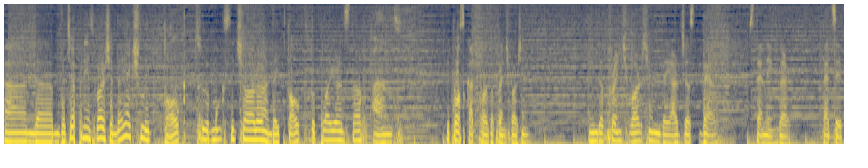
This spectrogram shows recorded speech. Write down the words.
And um, the Japanese version, they actually talk to amongst each other and they talk to the player and stuff. And it was cut for the French version. In the French version, they are just there, standing there. That's it.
